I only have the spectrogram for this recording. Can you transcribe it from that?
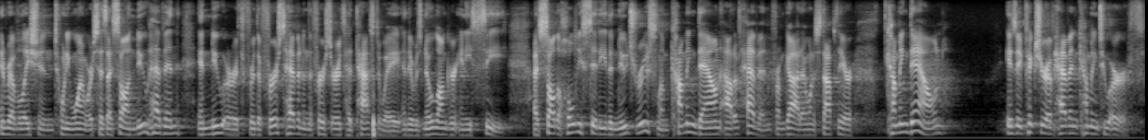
in Revelation 21, where it says, I saw a new heaven and new earth, for the first heaven and the first earth had passed away, and there was no longer any sea. I saw the holy city, the new Jerusalem, coming down out of heaven from God. I want to stop there. Coming down is a picture of heaven coming to earth.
